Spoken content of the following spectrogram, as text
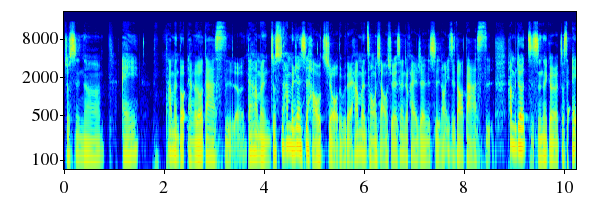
就是呢，哎。他们都两个都大四了，但他们就是他们认识好久，对不对？他们从小学生就开始认识，然后一直到大四，他们就只是那个就是哎，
